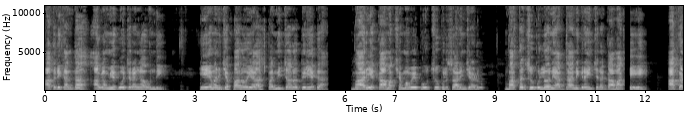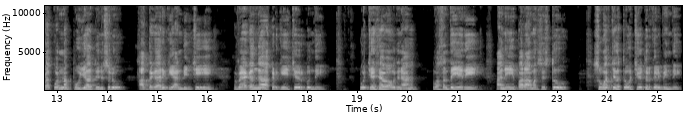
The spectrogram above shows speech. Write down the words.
అతడికంతా అగమ్య గోచరంగా ఉంది. ఏమని చెప్పాలో ఎలా స్పందించాలో తెలియక భార్య కామాక్షమ్మ వైపు చూపులు సారించాడు. భర్త చూపుల్లోని అర్థాన్ని గ్రహించిన కామాక్షి అక్కడ కొన్న పూజా దినుసులు అత్తగారికి అందించి వేగంగా అక్కడికి చేరుకుంది. వచ్చేసావా వదిన? వసంత ఏది? అని పరామర్శిస్తూ సువర్చలతో చేతులు కలిపింది.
